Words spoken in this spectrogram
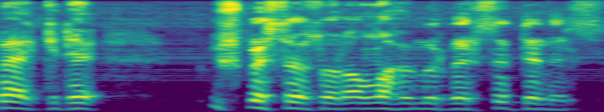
belki de 3-5 sene sonra Allah ömür verirse deneriz.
